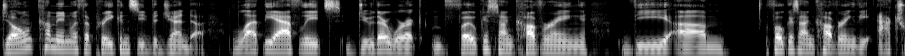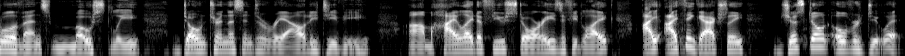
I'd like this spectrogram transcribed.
Don't come in with a preconceived agenda. Let the athletes do their work. Focus on covering the um, focus on covering the actual events mostly. Don't turn this into reality TV. Um, highlight a few stories if you'd like. I, I think actually just don't overdo it.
